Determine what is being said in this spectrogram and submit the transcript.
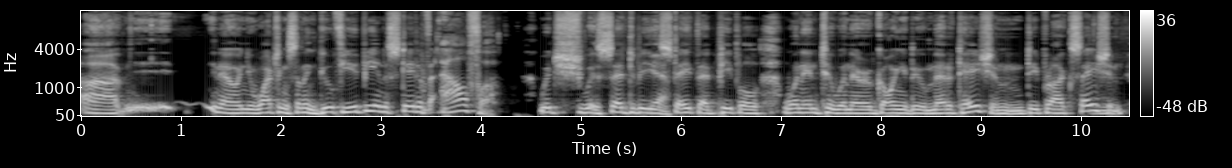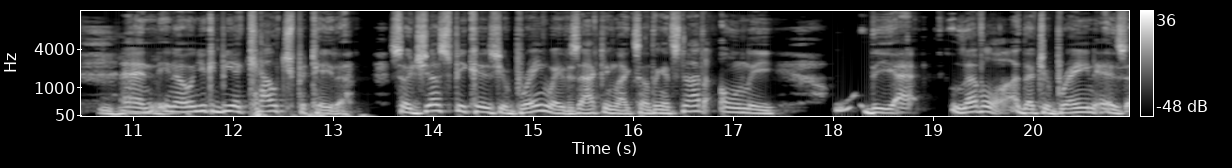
uh, you know, and you're watching something goofy, you'd be in a state of alpha, which was said to be yeah. a state that people went into when they were going into meditation, and deep relaxation. Mm-hmm. mm-hmm. And, you know, and you can be a couch potato. So just because your brainwave is acting like something, it's not only the uh, level that your brain is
